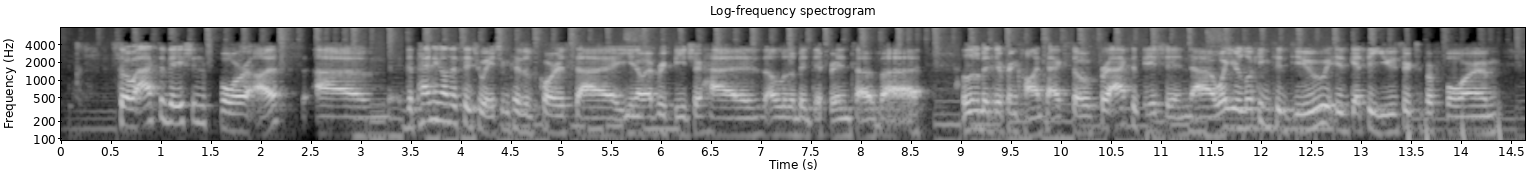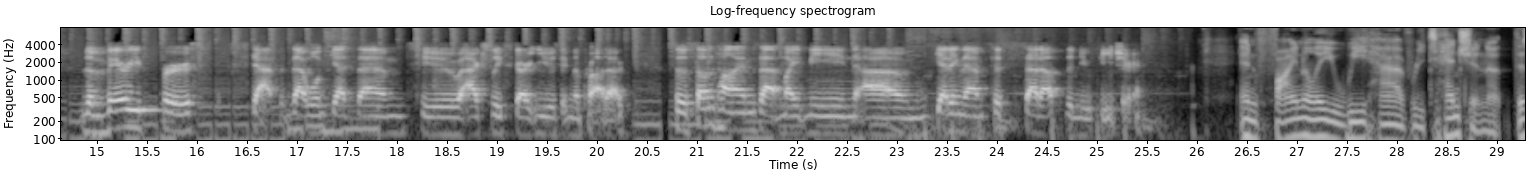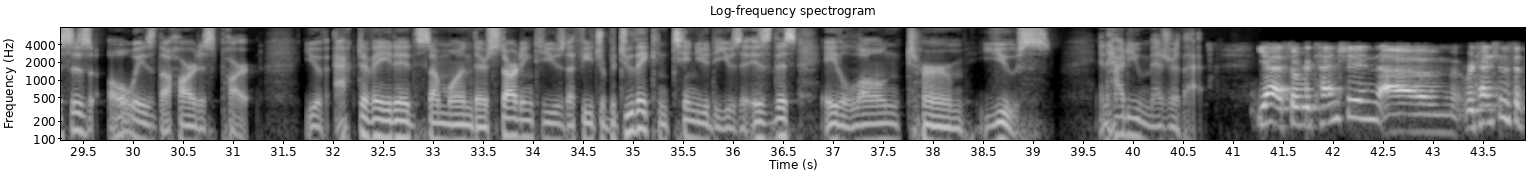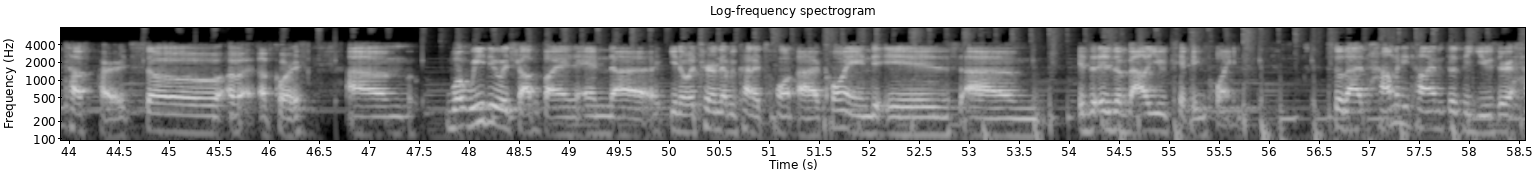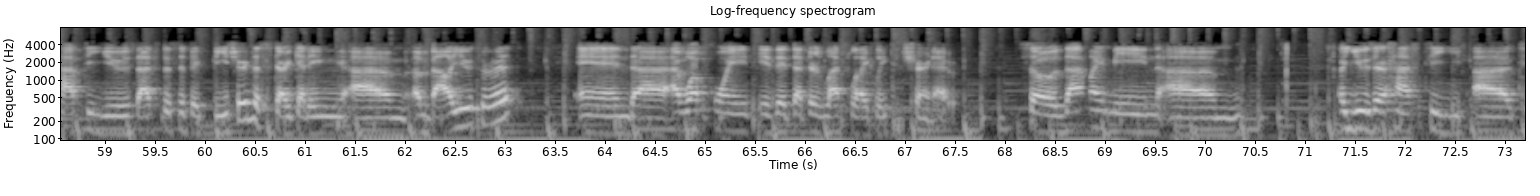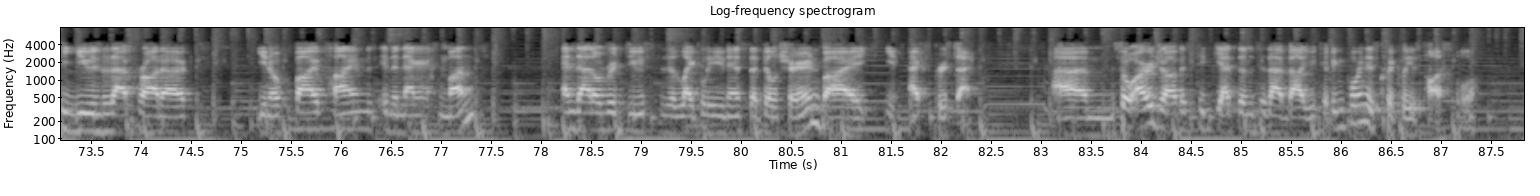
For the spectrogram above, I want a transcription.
So activation for us, um, depending on the situation, because of course, uh, you know, every feature has a little bit different of uh, a little bit different context. So for activation, uh, what you're looking to do is get the user to perform the very first step that will get them to actually start using the product. So sometimes that might mean um, getting them to set up the new feature. And finally, we have retention. This is always the hardest part. You have activated someone, they're starting to use the feature, but do they continue to use it? Is this a long term use? And how do you measure that? Yeah, so retention, um, retention is the tough part. So, of, course, um, what we do at Shopify, and, and uh, you know, a term that we've kind of to- uh, coined is, um, is is a value tipping point. So that's how many times does a user have to use that specific feature to start getting um, a value through it? And uh, at what point is it that they're less likely to churn out? So that might mean um, a user has to uh, to use that product, you know, five times in the next month, and that'll reduce the likeliness that they'll churn by you know, X percent. Um, so our job is to get them to that value tipping point as quickly as possible.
